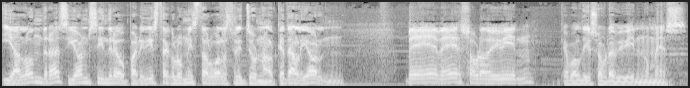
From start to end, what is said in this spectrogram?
i a Londres, Ion Sindreu, periodista columnista al Wall Street Journal. Què tal, Ion? Bé, bé, sobrevivint. Què vol dir sobrevivint, només?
